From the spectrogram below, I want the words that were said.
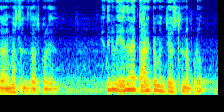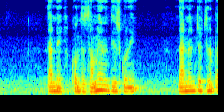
విమర్శించదలుచుకోలేదు. ఎందుకంటే ఏదైనా కార్యక్రమం చేస్తున్నప్పుడు దాన్ని కొంత సమయాన్ని తీసుకొని దాని నుంచి వచ్చిన ప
